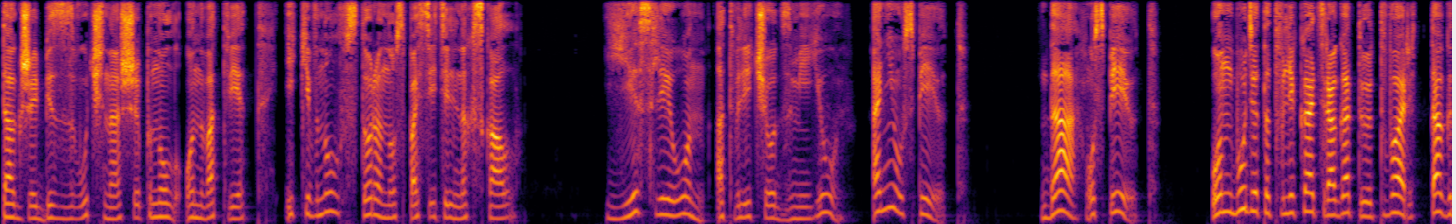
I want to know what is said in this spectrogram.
Также беззвучно шепнул он в ответ и кивнул в сторону спасительных скал. Если он отвлечет змею, они успеют. Да, успеют. Он будет отвлекать рогатую тварь так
